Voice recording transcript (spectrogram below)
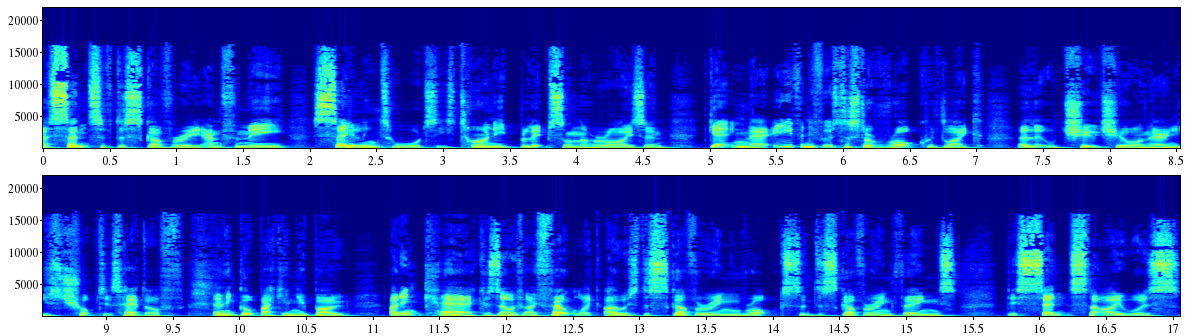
a sense of discovery. And for me, sailing towards these tiny blips on the horizon, getting there, even if it was just a rock with like a little choo choo on there, and you just chopped its head off and then got back in your boat, I didn't care because I, I felt like I was discovering rocks and discovering things. This sense that I was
